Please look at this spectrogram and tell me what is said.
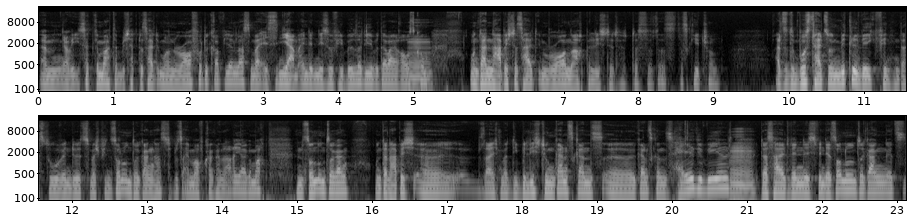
Ähm, aber wie ich es halt gemacht habe, ich habe das halt immer in RAW fotografieren lassen, weil es sind ja am Ende nicht so viele Bilder, die dabei rauskommen. Mhm. Und dann habe ich das halt im RAW nachbelichtet. Das, das, das geht schon. Also du musst halt so einen Mittelweg finden, dass du, wenn du jetzt zum Beispiel einen Sonnenuntergang hast, ich habe das einmal auf Gran Canaria gemacht, einen Sonnenuntergang und dann habe ich, äh, sag ich mal, die Belichtung ganz, ganz, äh, ganz, ganz hell gewählt, mhm. dass halt, wenn ich, wenn der Sonnenuntergang jetzt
